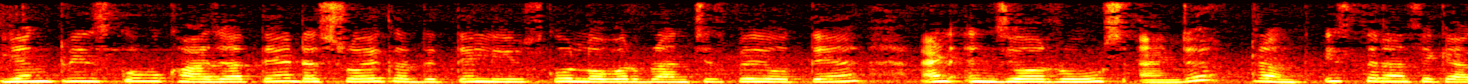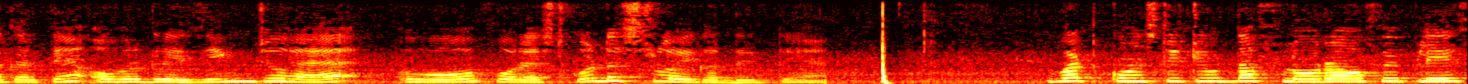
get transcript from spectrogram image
young trees को वो खा जाते हैं डिस्ट्रॉय कर देते हैं लीव्स को लोअर ब्रांचेस पे होते हैं and injure roots and trunk इस तरह से क्या करते हैं? ओवर ग्रेजिंग जो है, वो फॉरेस्ट को डिस्ट्रॉय कर देते हैं। What constitute the flora of a place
